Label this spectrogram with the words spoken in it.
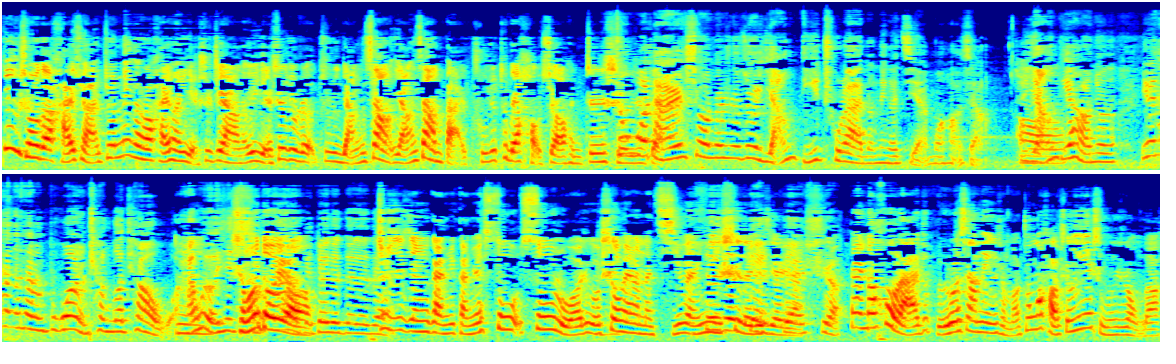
那个时候的海选，就那个时候海选也是这样的，也是就是就是洋相洋相百出，就特别好笑，很真实。中国达人秀那是就是杨迪出来的那个节目，好像。杨迪好像就是，因为他那上面不光有唱歌跳舞，还会有一些什么都有。对对对对对，就是这种感觉，感觉搜搜罗这个社会上的奇闻异事的这些人是。但是到后来，就比如说像那个什么《中国好声音》什么这种的，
